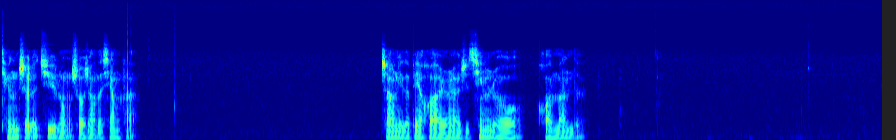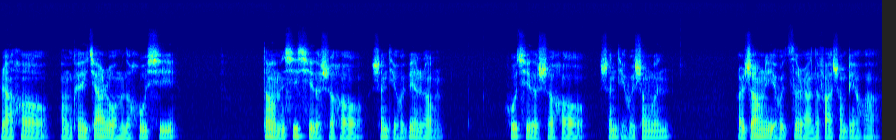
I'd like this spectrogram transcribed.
停止了聚拢手掌的想法。张力的变化仍然是轻柔、缓慢的。然后，我们可以加入我们的呼吸。当我们吸气的时候，身体会变冷；呼气的时候，身体会升温，而张力也会自然的发生变化。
